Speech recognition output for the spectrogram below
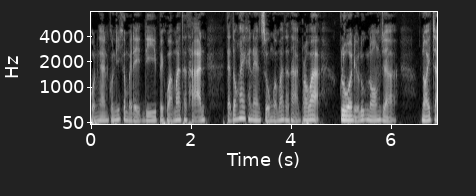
ผลงานคนนี้ก็ไม่ได้ดีไปกว่ามาตรฐาน แต่ต้องให้คะแนนสูงกว่ามาตรฐาน เพราะว่ากลัวเดี๋ยวลูกน้องจะน้อยใจ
